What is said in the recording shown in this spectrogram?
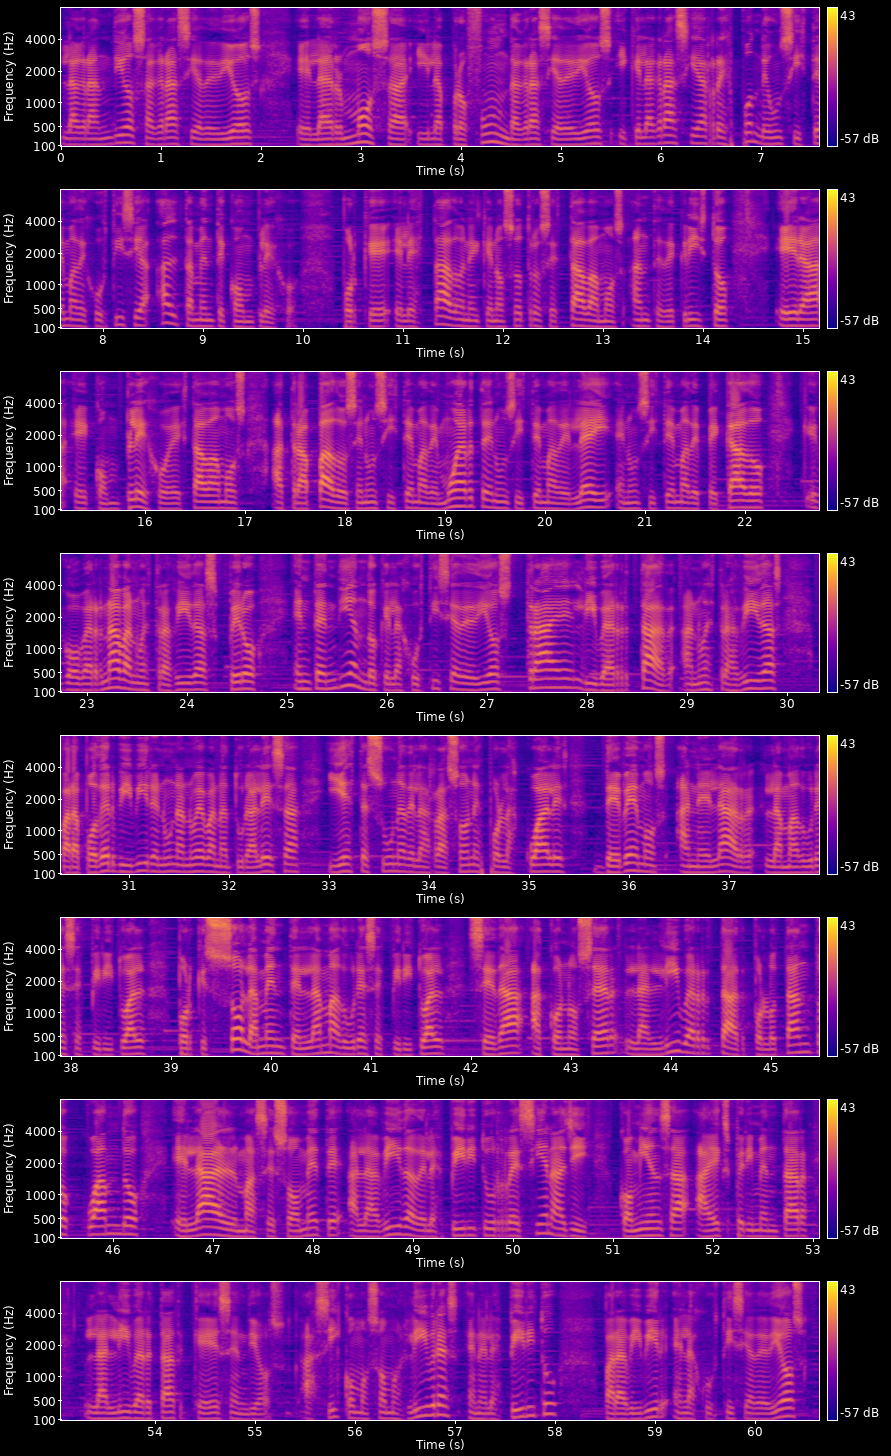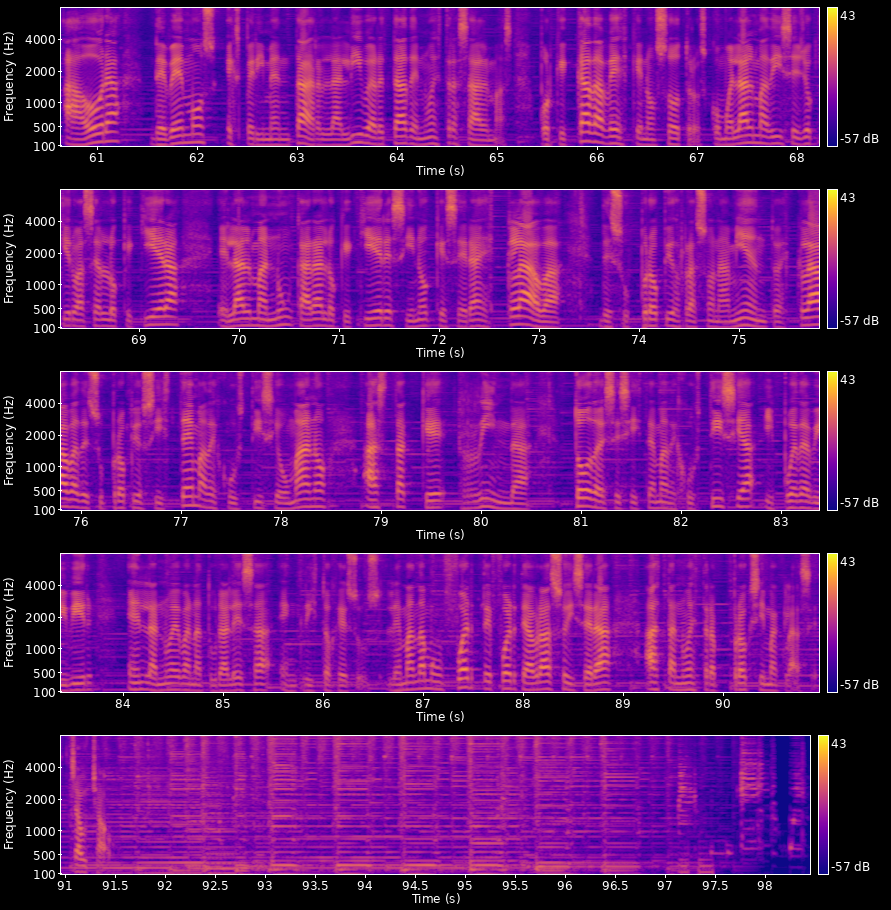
la grandiosa gracia de Dios, eh, la hermosa y la profunda gracia de Dios y que la gracia responde a un sistema de justicia altamente complejo, porque el estado en el que nosotros estábamos antes de Cristo era eh, complejo, estábamos atrapados en un sistema de muerte, en un sistema de ley, en un sistema de pecado que gobernaba nuestras vidas, pero entendiendo que la justicia de Dios trae libertad a nuestras vidas, para poder vivir en una nueva naturaleza y esta es una de las razones por las cuales debemos anhelar la madurez espiritual porque solamente en la madurez espiritual se da a conocer la libertad. Por lo tanto, cuando el alma se somete a la vida del espíritu, recién allí comienza a experimentar la libertad que es en Dios. Así como somos libres en el espíritu, para vivir en la justicia de Dios, ahora debemos experimentar la libertad de nuestras almas, porque cada vez que nosotros, como el alma dice yo quiero hacer lo que quiera, el alma nunca hará lo que quiere, sino que será esclava de sus propios razonamientos, esclava de su propio sistema de justicia humano, hasta que rinda todo ese sistema de justicia y pueda vivir en la nueva naturaleza en Cristo Jesús. Le mandamos un fuerte, fuerte abrazo y será hasta nuestra próxima clase. Chau, chau.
